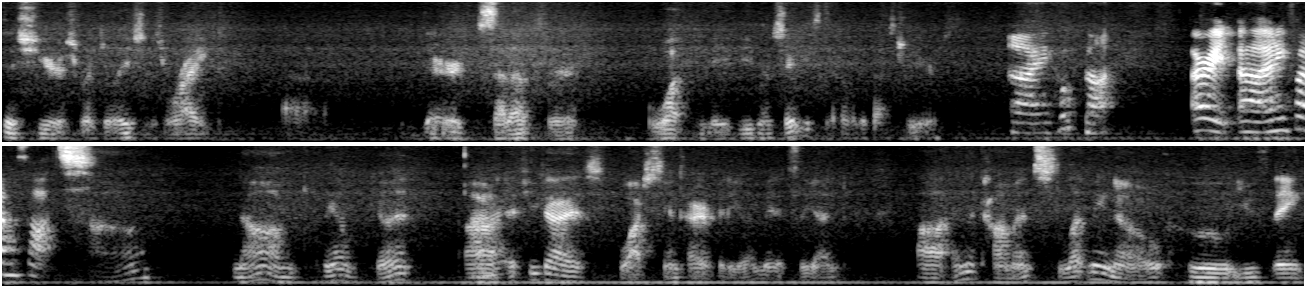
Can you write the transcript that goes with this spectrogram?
this year's regulations right. Uh, they're set up for what maybe Mercedes did over the past few years. I hope not. All right. Uh, any final thoughts? Um, no, I'm, I think I'm good. Uh, Alright. If you guys watched the entire video and made it to the end, uh, in the comments, let me know who you think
